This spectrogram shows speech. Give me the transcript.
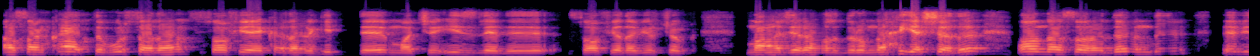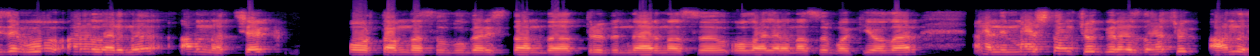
Hasan kalktı Bursa'dan Sofya'ya kadar gitti. Maçı izledi. Sofya'da birçok maceralı durumlar yaşadı. Ondan sonra döndü ve bize bu anılarını anlatacak. Ortam nasıl Bulgaristan'da, tribünler nasıl, olaylara nasıl bakıyorlar. Hani maçtan çok biraz daha çok anı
